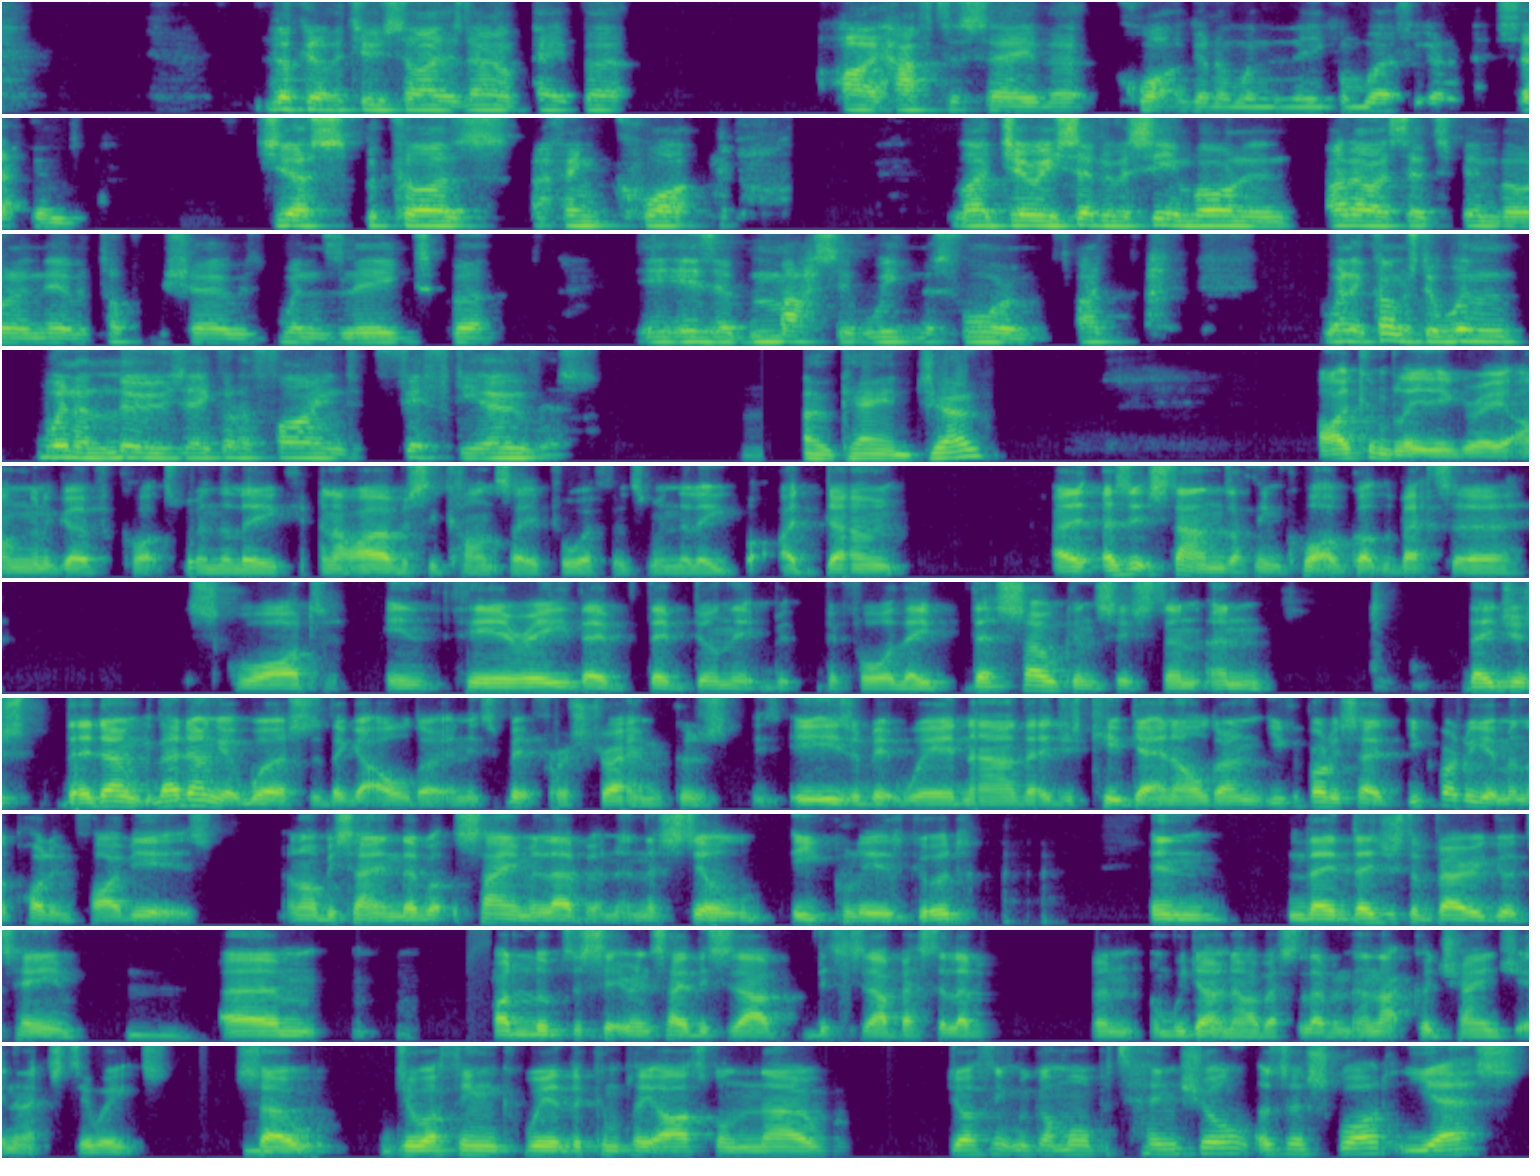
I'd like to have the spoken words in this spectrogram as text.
looking at the two sides down on paper, I have to say that Quat are going to win the league and Worth are going to be second, just because I think Quat like Joey said with a seam and I know I said spin bowling near the top of the show is wins leagues, but it is a massive weakness for him. I, when it comes to win, win and lose, they've got to find 50 overs. Okay, and Joe. I completely agree. I'm going to go for Quat to win the league, and I obviously can't say for Worfield to win the league, but I don't. As it stands, I think Quat have got the better squad. In theory, they've they've done it before. They they're so consistent, and they just they don't they don't get worse as they get older, and it's a bit frustrating because it it is a bit weird now. They just keep getting older, and you could probably say you could probably get them in the pod in five years, and I'll be saying they've got the same eleven, and they're still equally as good and they they're just a very good team. Um, I'd love to sit here and say this is our this is our best eleven, and we don't know our best eleven, and that could change in the next two weeks. So, do I think we're the complete article? No, Do I think we've got more potential as a squad? Yes,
